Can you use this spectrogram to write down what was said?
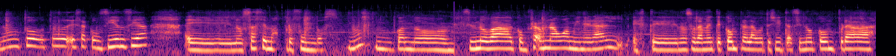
¿no? Todo, toda esa conciencia eh, nos hace más profundos, ¿no? Cuando, si uno va a comprar un agua mineral, este, no solamente compra la botellita, sino compra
